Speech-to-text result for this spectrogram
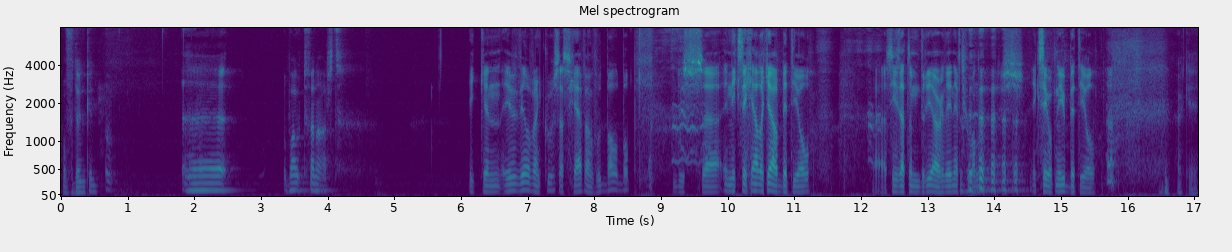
Of Duncan? Eh, Wout van Aert. ik ken evenveel van koers als jij van voetbal, Bob. Dus, eh, en ik zeg elk jaar Bettiol. Eh, sinds dat hem drie jaar geleden heeft gewonnen. Dus ik zeg opnieuw Bettiol. Oké.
